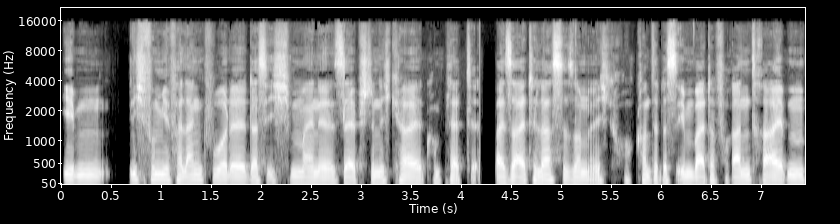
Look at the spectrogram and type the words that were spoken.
eben nicht von mir verlangt wurde, dass ich meine Selbstständigkeit komplett beiseite lasse, sondern ich konnte das eben weiter vorantreiben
